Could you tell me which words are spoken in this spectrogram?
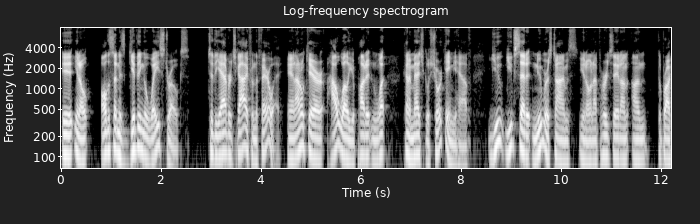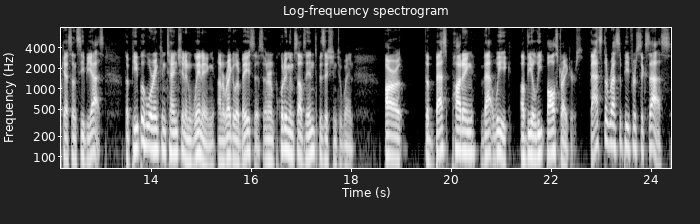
it, you know all of a sudden is giving away strokes to the average guy from the fairway. And I don't care how well you putt it and what kind of magical short game you have. You you've said it numerous times, you know, and I've heard you say it on on the broadcast on CBS. The people who are in contention and winning on a regular basis and are putting themselves into position to win are the best putting that week of the elite ball strikers. That's the recipe for success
